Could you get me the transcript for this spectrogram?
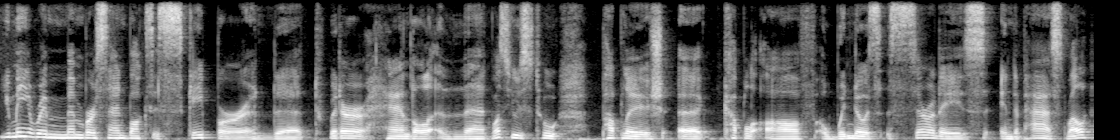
You may remember Sandbox Escaper, the Twitter handle that was used to publish a couple of Windows Zero in the past. Well,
